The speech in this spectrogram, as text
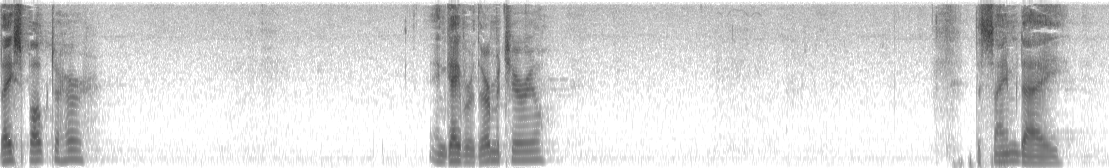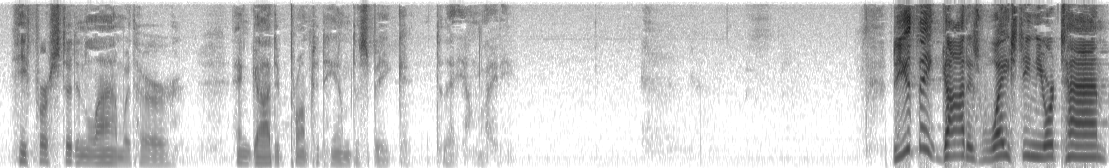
they spoke to her and gave her their material. The same day he first stood in line with her and God had prompted him to speak to that young lady. Do you think God is wasting your time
